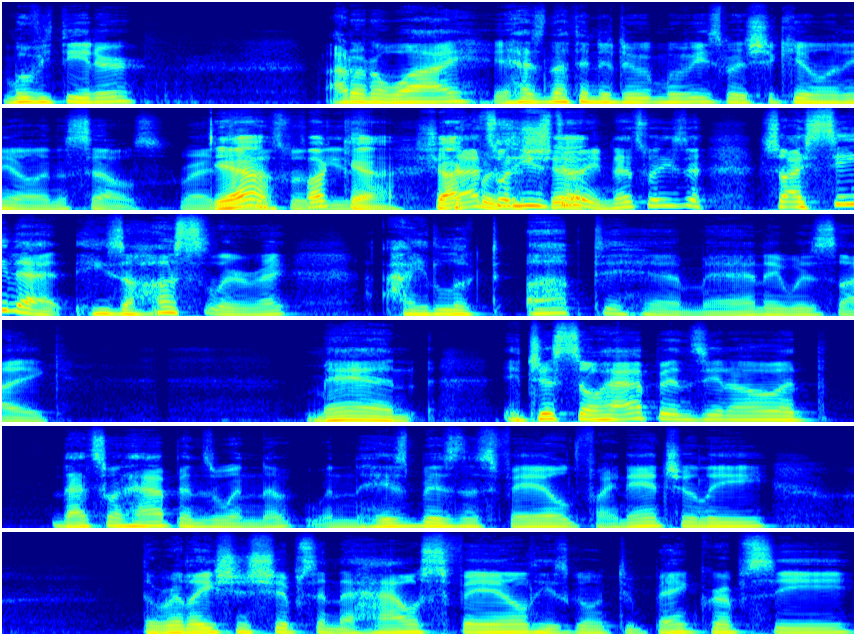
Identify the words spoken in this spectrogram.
movie theater. I don't know why. It has nothing to do with movies, but Shaquille O'Neal and the cells, right? Yeah, that's what fuck he's- yeah. Shaq that's what he's shit. doing. That's what he's doing. So I see that he's a hustler, right? I looked up to him, man. It was like, man, it just so happens, you know, it, that's what happens when the, when his business failed financially. The relationships in the house failed. He's going through bankruptcy.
